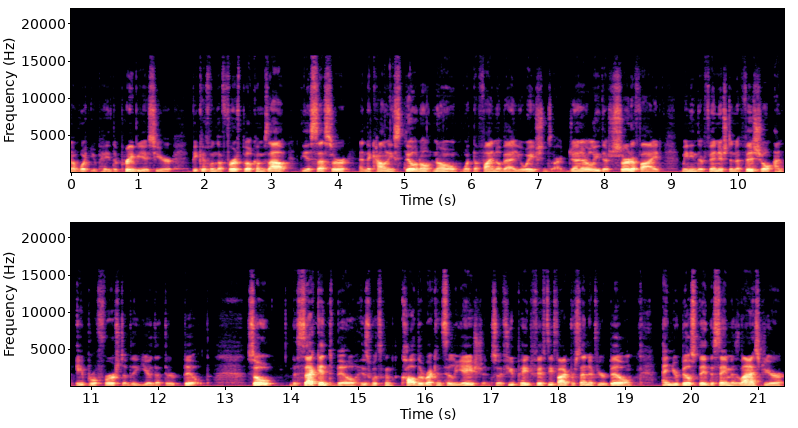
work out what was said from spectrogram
of what you paid the previous year because when the first bill comes out, the assessor and the county still don't know what the final valuations are. Generally, they're certified, meaning they're finished and official on April 1st of the year that they're billed. So the second bill is what's called the reconciliation. So if you paid 55% of your bill and your bill stayed the same as last year,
